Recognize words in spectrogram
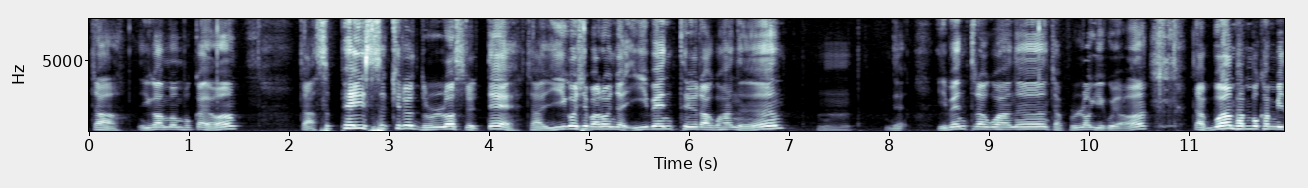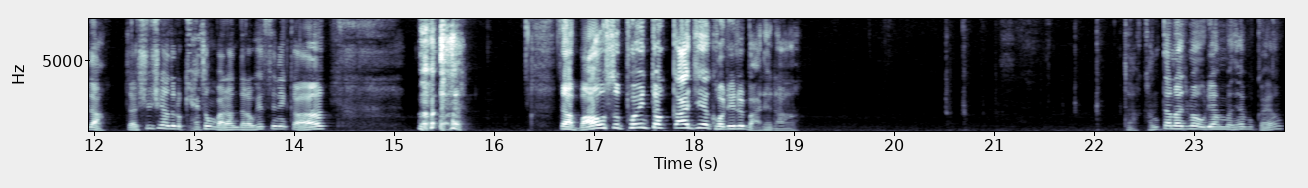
자 이거 한번 볼까요? 자 스페이스 키를 눌렀을 때 자 이것이 바로 이제 이벤트라고 하는 음, 네, 이벤트라고 하는 자 블럭이고요. 자 무한 반복합니다. 자 실시간으로 계속 말한다라고 했으니까. 자 마우스 포인터까지의 거리를 말해라. 자 간단하지만 우리 한번 해볼까요?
